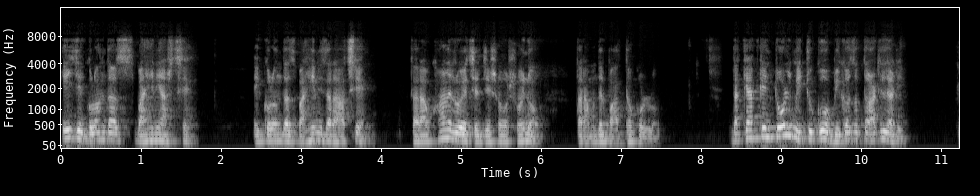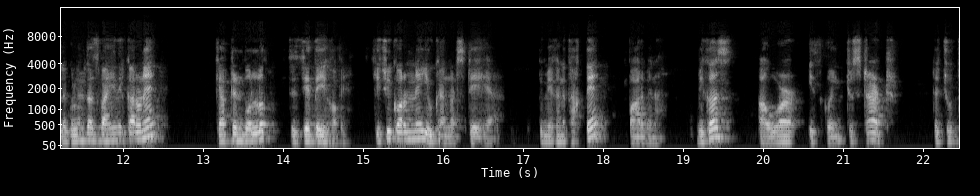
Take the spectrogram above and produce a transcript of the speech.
এই যে গোলন্দাজ বাহিনী আসছে এই গোলন্দাজ বাহিনী যারা আছে, তারা ওখানে রয়েছে যে সব সৈন্য তারা আমাদের বাধ্য করল। The captain told me to go because of the artillery গোলন্দাজ বাহিনীর কারণে ক্যাপ্টেন বলল যেতেই হবে। কিছুই করার নেই you can not stay here তুমি এখানে থাকতে পারবে না। Because a war is going to start যুদ্ধ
